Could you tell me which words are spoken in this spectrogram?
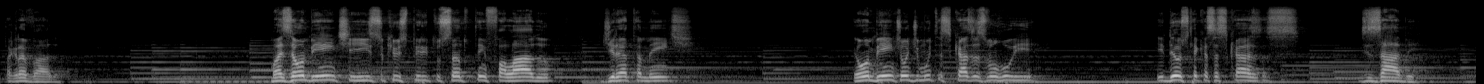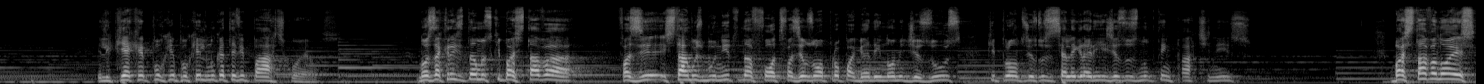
Está gravado. Mas é um ambiente, isso que o Espírito Santo tem falado diretamente. É um ambiente onde muitas casas vão ruir. E Deus quer que essas casas desabem. Ele quer que porque porque ele nunca teve parte com elas. Nós acreditamos que bastava fazer estarmos bonitos na foto, fazermos uma propaganda em nome de Jesus, que pronto, Jesus se alegraria, Jesus nunca tem parte nisso. Bastava nós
